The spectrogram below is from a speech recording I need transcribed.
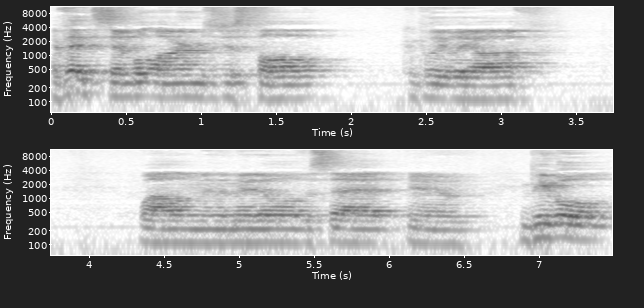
I've had cymbal arms just fall completely off while I'm in the middle of a set. You know, And people.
